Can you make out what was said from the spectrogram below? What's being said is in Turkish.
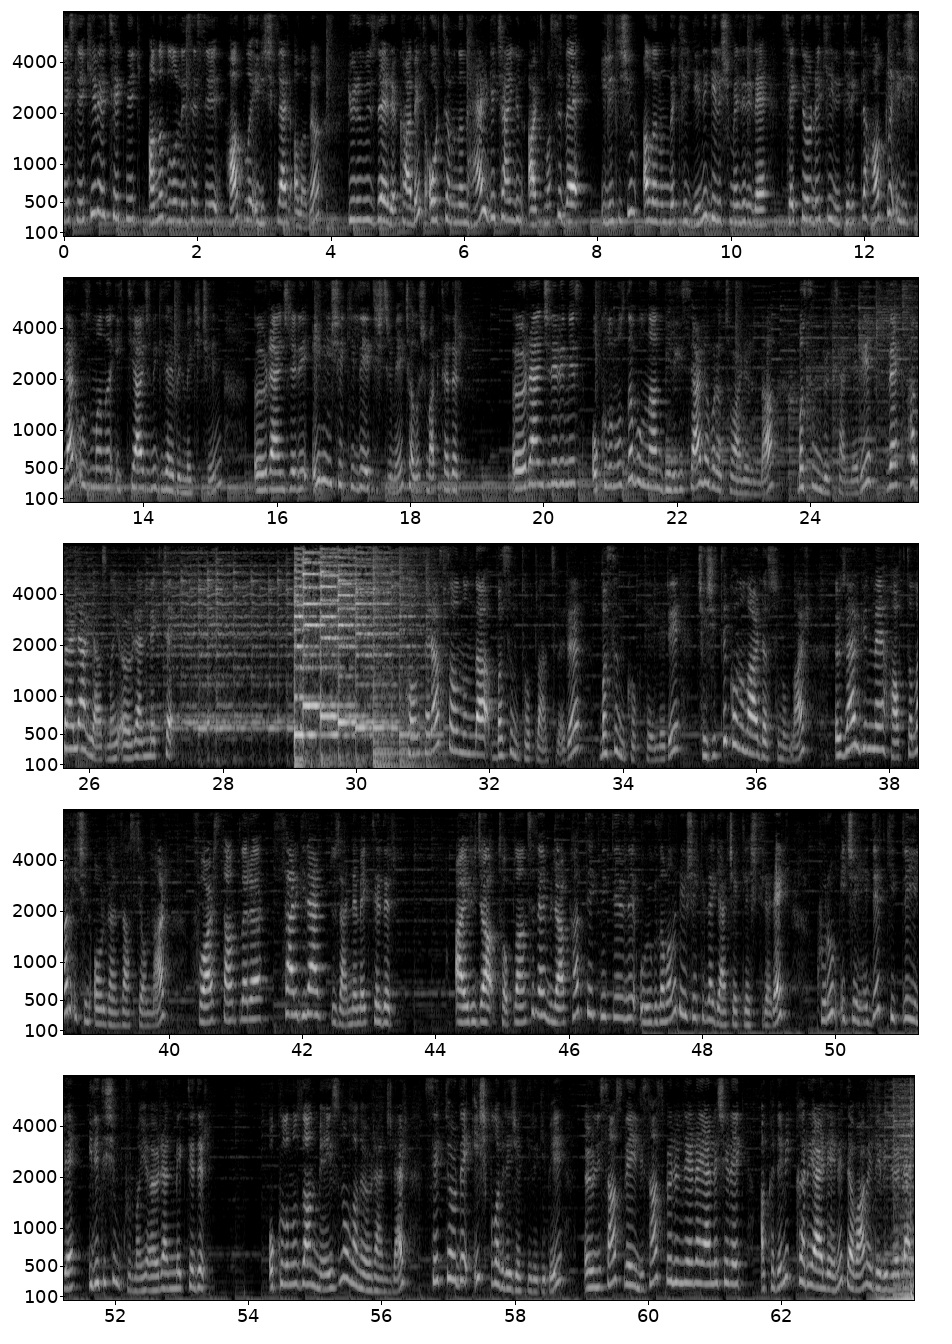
Mesleki ve Teknik Anadolu Lisesi Halkla İlişkiler alanı günümüzde rekabet ortamının her geçen gün artması ve iletişim alanındaki yeni gelişmeler ile sektördeki nitelikli halkla ilişkiler uzmanı ihtiyacını giderebilmek için öğrencileri en iyi şekilde yetiştirmeye çalışmaktadır. Öğrencilerimiz okulumuzda bulunan bilgisayar laboratuvarlarında basın bültenleri ve haberler yazmayı öğrenmekte. Konferans salonunda basın toplantıları, basın kokteylleri, çeşitli konularda sunumlar, özel gün ve haftalar için organizasyonlar, fuar standları, sergiler düzenlemektedir. Ayrıca toplantı ve mülakat tekniklerini uygulamalı bir şekilde gerçekleştirerek kurum içi hedef kitle ile iletişim kurmayı öğrenmektedir. Okulumuzdan mezun olan öğrenciler sektörde iş bulabilecekleri gibi ön lisans ve lisans bölümlerine yerleşerek akademik kariyerlerine devam edebilirler.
